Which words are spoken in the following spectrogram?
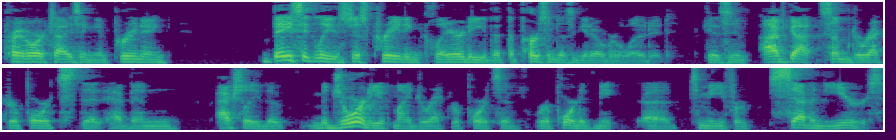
prioritizing and pruning basically is just creating clarity that the person doesn't get overloaded. Because I've got some direct reports that have been actually the majority of my direct reports have reported me uh, to me for seven years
